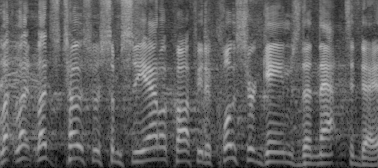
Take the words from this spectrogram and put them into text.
Let, let, let's toast with some Seattle coffee to closer games than that today.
